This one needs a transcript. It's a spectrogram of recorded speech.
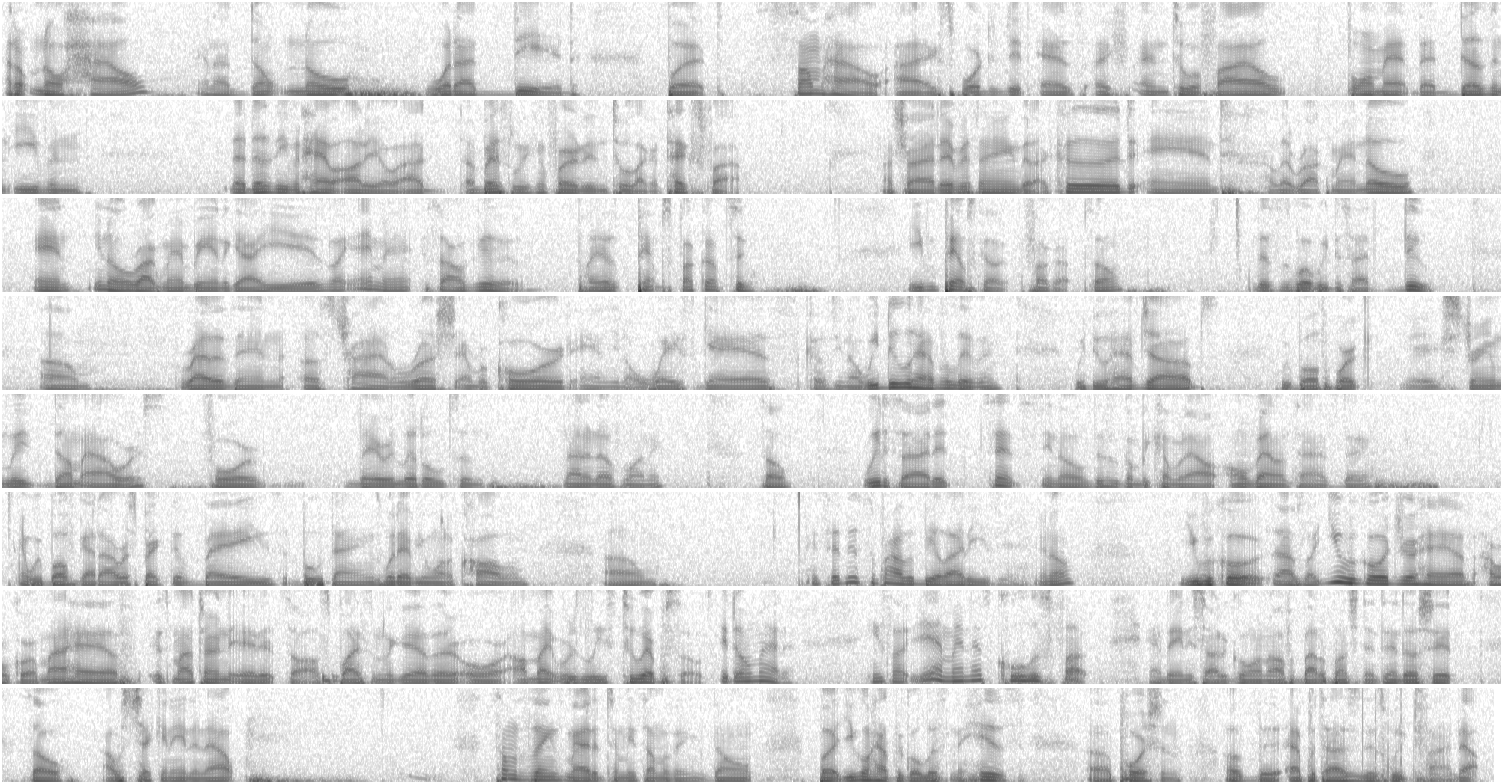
I don't know how, and I don't know what I did, but somehow I exported it as a f- into a file format that doesn't even that doesn't even have audio. I, I basically converted it into like a text file. I tried everything that I could, and I let Rockman know. And you know, Rockman being the guy he is, like, hey man, it's all good. Players, pimps fuck up too. Even pimps fuck up. So this is what we decided to do. Um, rather than us try and rush and record and you know waste gas, because you know we do have a living, we do have jobs. We both work extremely dumb hours for very little to not enough money. So we decided since you know this is gonna be coming out on Valentine's Day, and we both got our respective bays, boo things, whatever you want to call them. Um, he said this will probably be a lot easier. You know, you record. I was like, you record your half, I record my half. It's my turn to edit, so I'll splice them together, or I might release two episodes. It don't matter. He's like, yeah, man, that's cool as fuck. And then he started going off about a bunch of Nintendo shit. So I was checking in and out. Some of the things matter to me, some of the things don't. But you're gonna have to go listen to his uh, portion of the appetizers this week to find out.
